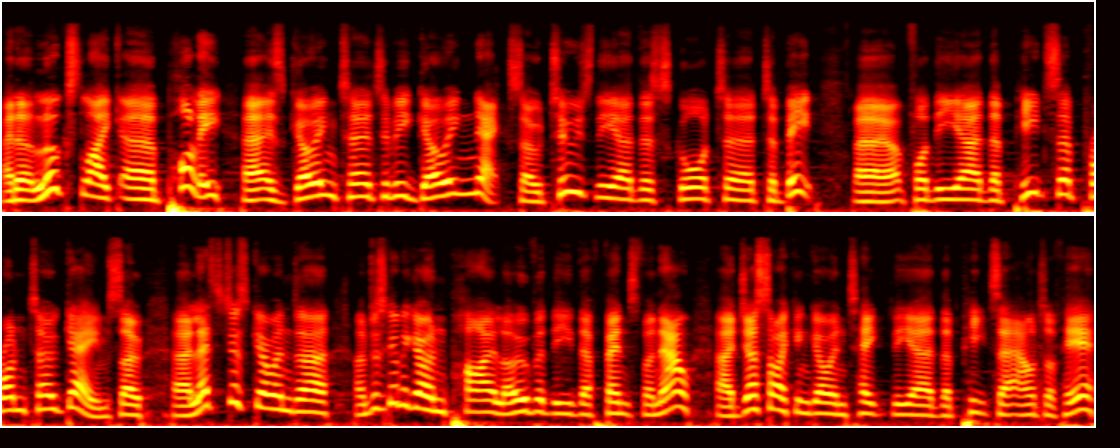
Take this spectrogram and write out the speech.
And it looks like uh, Polly uh, is going to, to be going next. So two's the uh, the score to, to beat uh, for the the Pizza Pronto game. So let's just go and I'm just going to go and pile over the, the fence for now, just so I can go and take the the pizza out of here.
